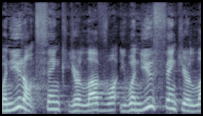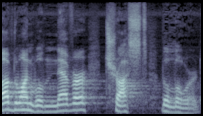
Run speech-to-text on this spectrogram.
when you don't think your loved one, when you think your loved one will never trust the Lord,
